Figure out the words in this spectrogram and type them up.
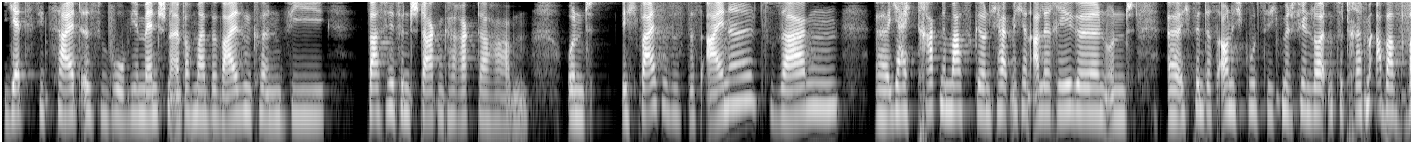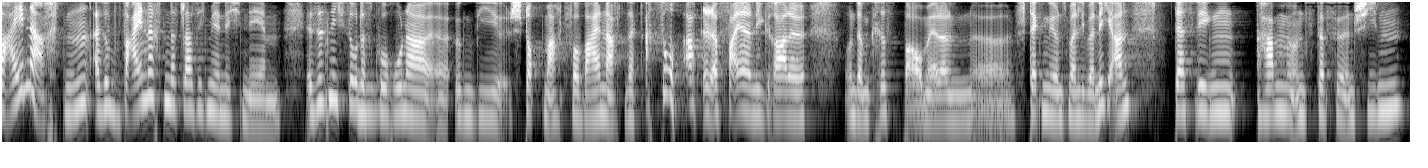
jetzt die Zeit ist, wo wir Menschen einfach mal beweisen können, wie, was wir für einen starken Charakter haben. Und ich weiß, es ist das eine, zu sagen, äh, ja, ich trage eine Maske und ich halte mich an alle Regeln und äh, ich finde das auch nicht gut, sich mit vielen Leuten zu treffen. Aber Weihnachten, also Weihnachten, das lasse ich mir nicht nehmen. Es ist nicht so, dass Corona äh, irgendwie Stopp macht vor Weihnachten, sagt, ach so, da feiern die gerade unterm Christbaum, ja, dann äh, stecken wir uns mal lieber nicht an. Deswegen haben wir uns dafür entschieden,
